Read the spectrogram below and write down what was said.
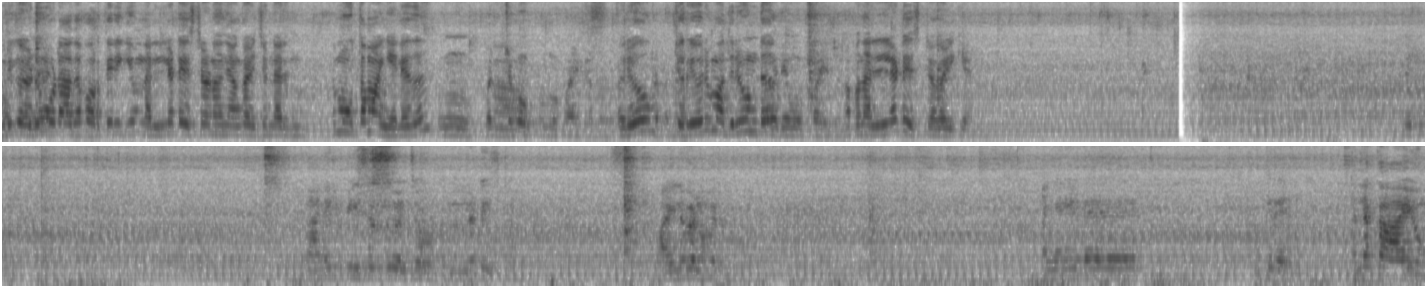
ഒരു കേടും കൂടാതെ പുറത്തിരിക്കും. നല്ല ടേസ്റ്റാണ് ഞാൻ കഴിച്ചിട്ടുണ്ടായിരുന്നു. മൂത്ത മാങ്ങിയല്ലേ ഇത്? ഒരു ചെറിയൊരു മധുരം ഉണ്ട്. ഒരു മുപ്പായിരുന്നു അപ്പൊ നല്ല ടേസ്റ്റാണ് കഴിക്കാൻ. ഞാനൊരു പീസ് എടുത്ത് കഴിച്ചോട്ടെ നല്ല ടേസ്റ്റാണ് വായിൽ വെള്ളം വരും. അങ്ങനെയുടെ നല്ല കായും.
